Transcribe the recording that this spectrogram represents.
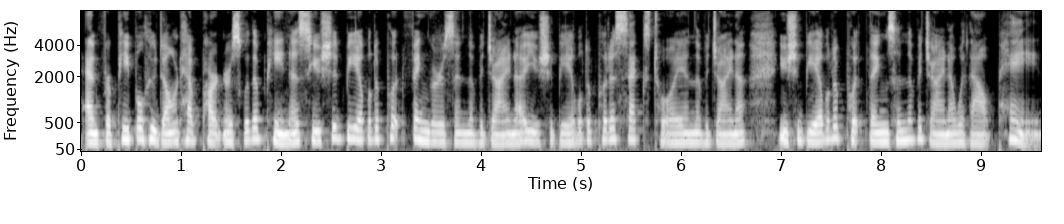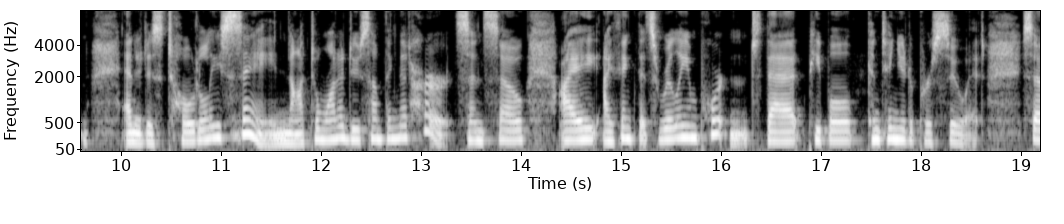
And for people who don't have partners with a penis, you should be able to put fingers in the vagina. You should be able to put a sex toy in the vagina. You should be able to put things in the vagina without pain. And it is totally sane not to want to do something that hurts. And so I, I think that's really important that people continue to pursue it. So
